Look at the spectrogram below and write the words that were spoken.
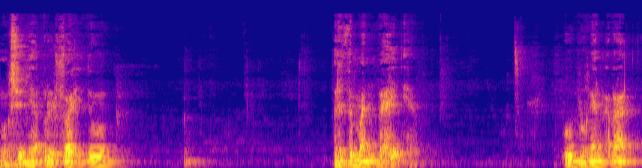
Maksudnya ulfah itu Berteman baik ya. Hubungan erat.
